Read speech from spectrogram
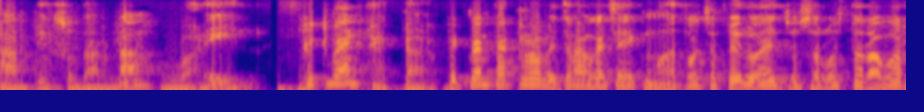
आर्थिक सुधारणा वाढेल. फिटमॅन फॅक्टर फिटमॅन फॅक्टर हा वेतन आयोगाचा एक महत्त्वाचा पैलू आहे जो सर्व स्तरावर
